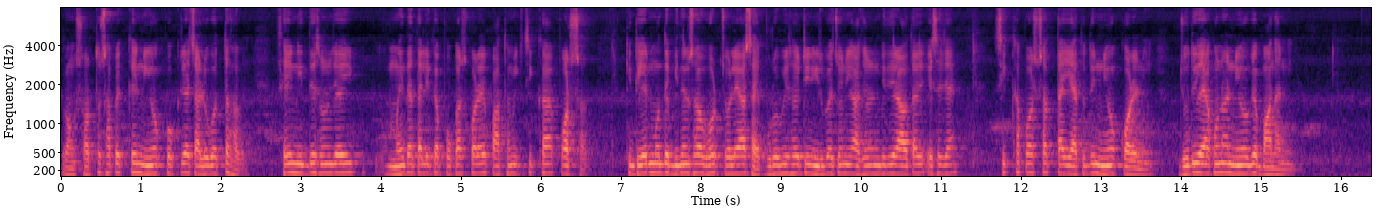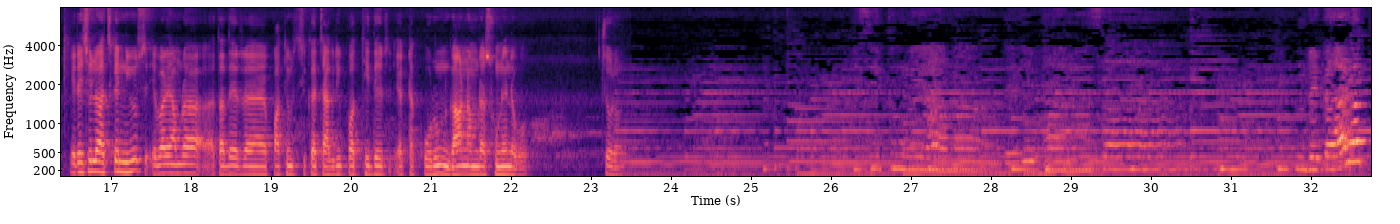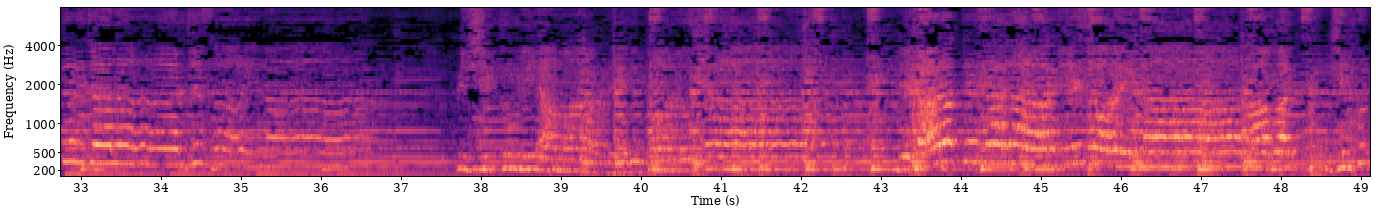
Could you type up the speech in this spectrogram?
এবং শর্ত সাপেক্ষে নিয়োগ প্রক্রিয়া চালু করতে হবে। সেই নির্দেশ অনুযায়ী মেধা তালিকা প্রকাশ করে প্রাথমিক শিক্ষা পর্ষদ। কিন্তু এর মধ্যে বিধানসভা ভোট চলে আসায় পুরো বিষয়টি নির্বাচনী আচরণবিধির আওতায় এসে যায়। শিক্ষা পর্ষদ তাই এতদিন নিয়োগ করেনি, যদিও এখন আর নিয়োগে বাঁধা নেই। এটা ছিল আজকের নিউজ। এবারে আমরা তাদের প্রাথমিক শিক্ষা চাকরি প্রার্থীদের একটা করুণ গান আমরা শুনে নেব। চলুন। বেকারত্বের জ্বালার যে পিসি তুমি আমাদের ভরসা। বেকারত্বের জ্বালার যে না আবার ঝিঙ্কুটাও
